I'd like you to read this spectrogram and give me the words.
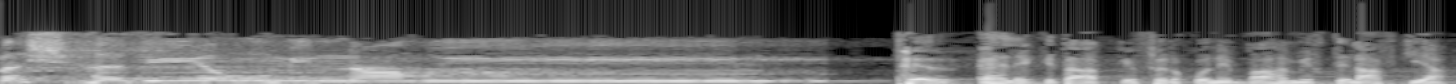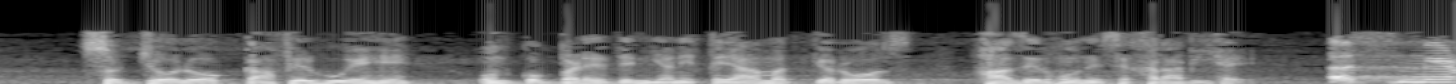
مشهد يوم عظيم پھر اہل کتاب کے فرقوں نے باہم اختلاف کیا۔ سو جو لوگ کافر ہوئے ہیں ان کو بڑے دن یعنی قیامت کے روز حاضر ہونے سے خرابی ہے۔ أسمع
